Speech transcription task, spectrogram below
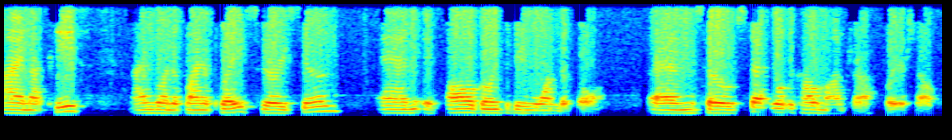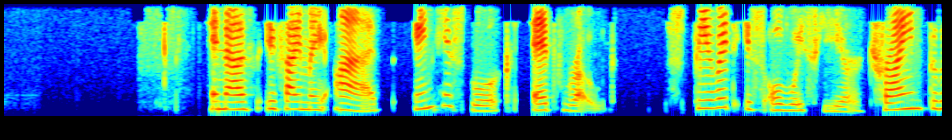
I'm at peace. I'm going to find a place very soon and it's all going to be wonderful. And so set what we call a mantra for yourself. And as if I may add, in his book, Ed wrote, Spirit is always here, trying to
